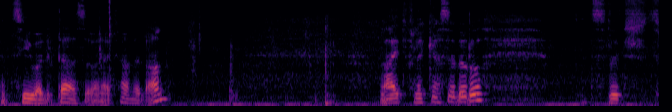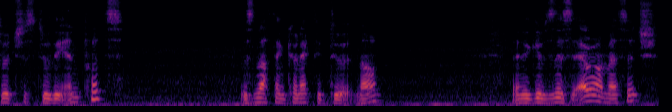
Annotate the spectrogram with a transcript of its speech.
let's see what it does. So when I turn it on light flickers a little. It switch, switches to the inputs. There's nothing connected to it now. Then it gives this error message.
